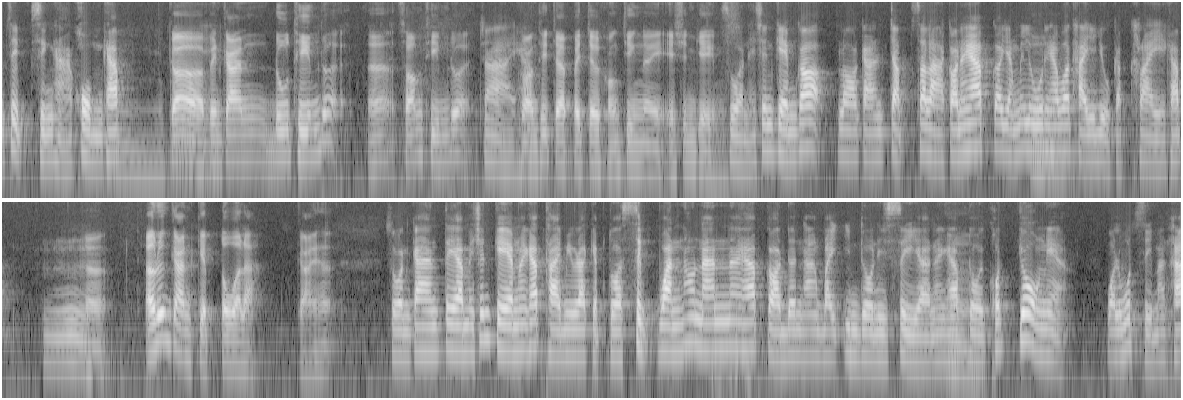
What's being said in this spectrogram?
30 สิงหาคมครับ ก็เป็นการดูทีมด้วยนะซ้อมทีมด้วย ใช่คก่รัอบนที่จะไปเจอของจริงในเอเชียนเกมส่วนเอเชียนเกมก็รอการจับสลากก่อนนะครับ ก็ยังไม่รู้นะครับว่าไทยจะอยู่กับใครครับอืมเอาเรื่องการเก็บตัวล่ะกายฮะ ส่วนการเตรียมเอเชียนเกมนะครับไทยมีเวลาเก็บตัว 10 วันเท่านั้นนะครับก่อนเดินทางไปอินโดนีเซียนะครับอืมโดยโคดโย่งเนี่ยวรวุฒิศรีมาคะ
